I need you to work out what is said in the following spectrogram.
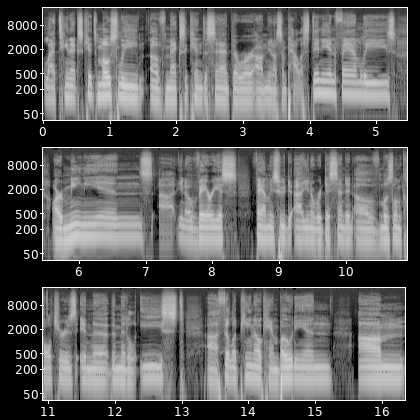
Latinx kids, mostly of Mexican descent. There were, um, you know, some Palestinian families, Armenians, uh, you know, various families who, uh, you know, were descendant of Muslim cultures in the the Middle East, uh, Filipino, Cambodian, um,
